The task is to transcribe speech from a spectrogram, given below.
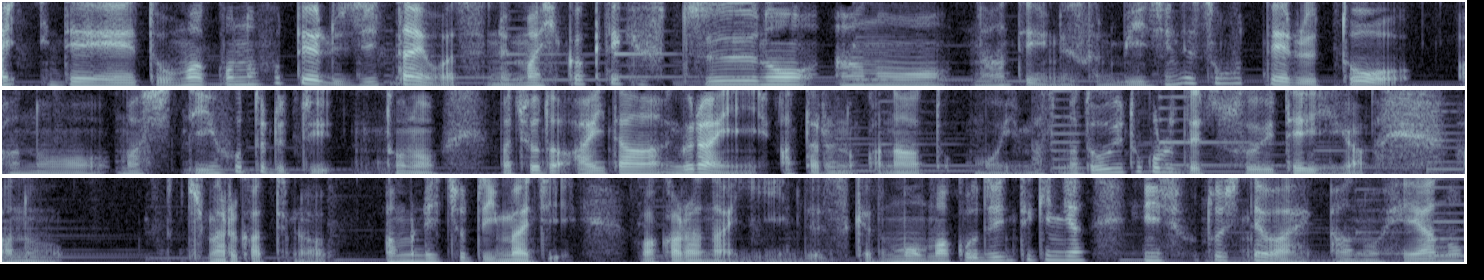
はい。で、えっ、と、まあ、このホテル自体はですね、まあ、比較的普通の、あの、なんて言うんですかね、ビジネスホテルと、あの、まあ、シティホテルとの、まあ、ちょうど間ぐらいに当たるのかなと思います。まあ、どういうところでそういう定義が、あの、決まるかっていうのは、あんまりちょっといまいちわからないんですけども、まあ、個人的には印象としては、あの、部屋の、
